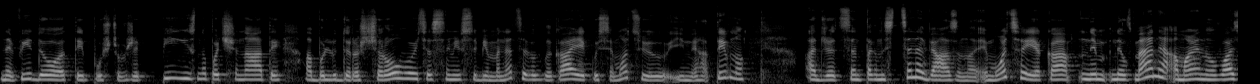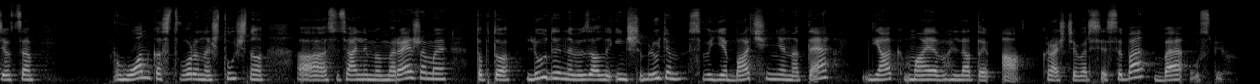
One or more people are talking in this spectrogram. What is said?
на відео, типу, що вже пізно починати, або люди розчаровуються самі в собі. Мене це викликає якусь емоцію і негативну. Адже це так це нав'язана емоція, яка не не в мене, а має на увазі оце Гонка створена штучно а, соціальними мережами, тобто люди нав'язали іншим людям своє бачення на те, як має виглядати А. Краща версія себе, Б. Успіх.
